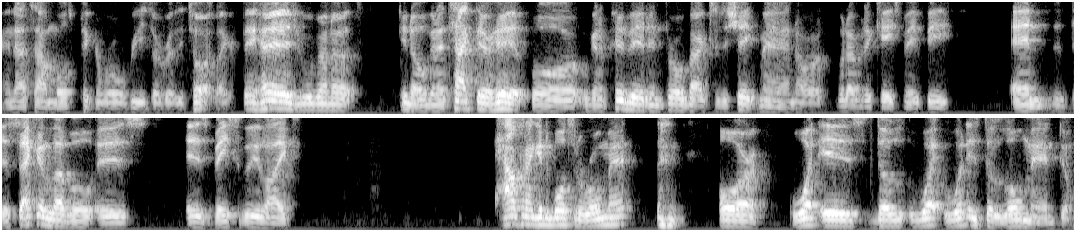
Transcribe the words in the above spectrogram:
And that's how most pick and roll reads are really taught. Like if they hedge, we're gonna, you know, we're gonna attack their hip or we're gonna pivot and throw back to the shake man or whatever the case may be. And the second level is is basically like how can I get the ball to the roll man? or what is the what what is the low man doing?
